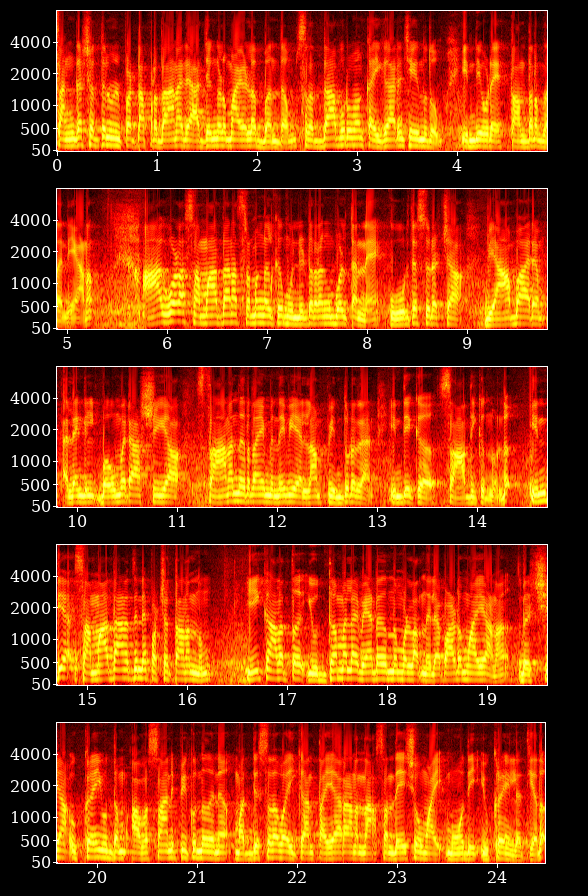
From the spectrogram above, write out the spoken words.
സംഘർഷത്തിൽ ഉൾപ്പെട്ട പ്രധാന രാജ്യങ്ങളുമായുള്ള ബന്ധം ശ്രദ്ധാപൂർവം കൈകാര്യം ചെയ്യുന്നതും ഇന്ത്യയുടെ തന്ത്രം തന്നെയാണ്. ആഗോള സമാധാന ശ്രമങ്ങൾക്ക് മുന്നിട്ടിറങ്ങുമ്പോൾ തന്നെ ഊർജ സുരക്ഷ വ്യാപാരം അല്ലെങ്കിൽ ഭൗമരാഷ്ട്രീയ സ്ഥാനനിർണയം എന്നിവയെല്ലാം പിന്തുടരാൻ ഇന്ത്യയ്ക്ക് സാധിക്കുന്നുണ്ട്. ഇന്ത്യ സമാധാനത്തിന്റെ പക്ഷത്താണെന്നും ഈ കാലത്ത് യുദ്ധമല്ല വേണ്ടതെന്നുമുള്ള നിലപാടുമായാണ് റഷ്യ ഉക്രൈൻ യുദ്ധം അവസാനിപ്പിക്കുന്നതിന് മധ്യസ്ഥത വഹിക്കാൻ തയ്യാറാണെന്ന സന്ദേശവുമായി മോദി യുക്രൈനിലെത്തിയത്.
